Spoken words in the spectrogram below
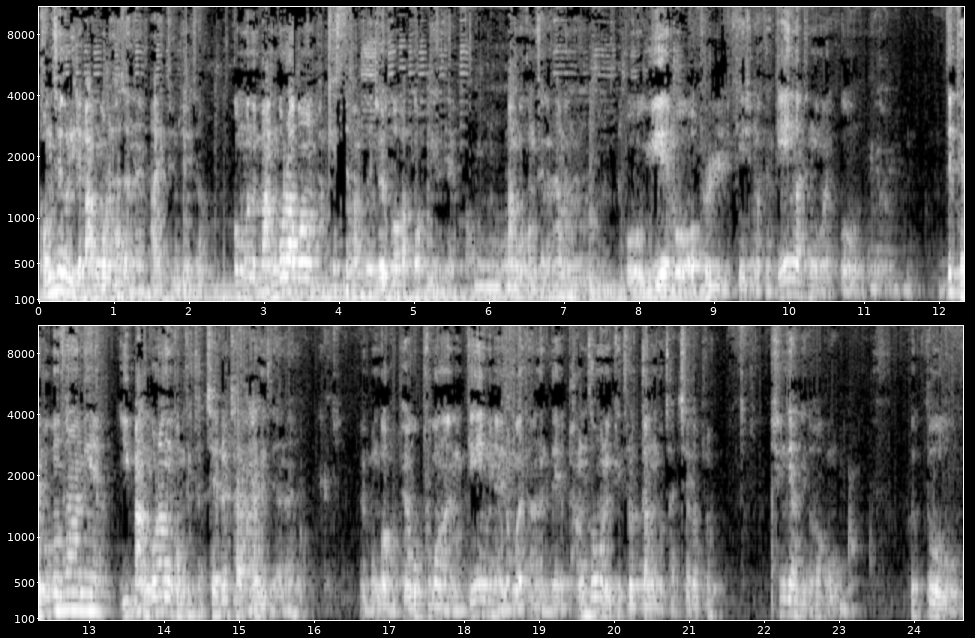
검색을 이제 망고를 하잖아요 아이튠즈에서. 그러면은 망고라고 하면 팟캐스트 방송이 저희 거밖에 없기는 해요. 망고 검색을 하면은. 뭐 위에 뭐 어플리케이션 같은 게임 같은 것만 있고. 근데 대부분 사람이 이 망고라는 검색 자체를 잘 안 하게 되잖아요 뭔가 뭐 배고프거나 아니면 게임이나 이런 거에서 하는데 방송을 이렇게 들었다는 것 자체가 좀 신기하기도 하고 그것도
